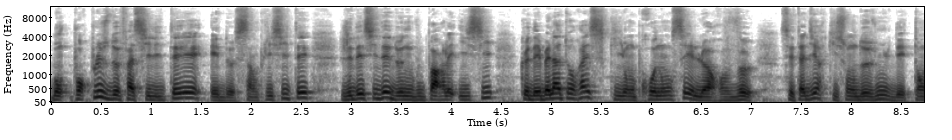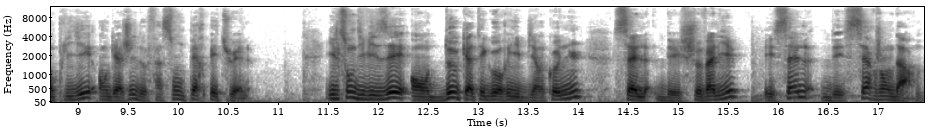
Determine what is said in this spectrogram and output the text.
Bon, pour plus de facilité et de simplicité, j'ai décidé de ne vous parler ici que des bellatores qui ont prononcé leurs vœux, c'est-à-dire qui sont devenus des templiers engagés de façon perpétuelle. Ils sont divisés en deux catégories bien connues, celle des chevaliers et celle des sergents d'armes.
